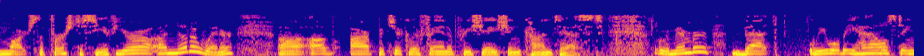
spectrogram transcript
March the 1st to see if you're another winner uh, of our particular fan appreciation contest. Remember that we will be hosting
